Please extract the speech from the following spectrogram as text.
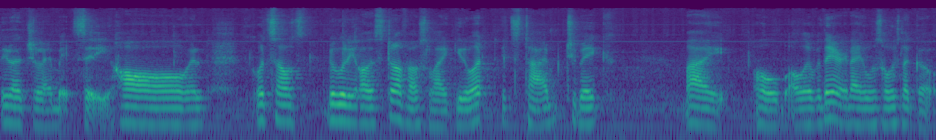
Eventually, I made City Hall, and once I was building all this stuff, I was like, you know what? It's time to make my home all over there. And I was always like a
